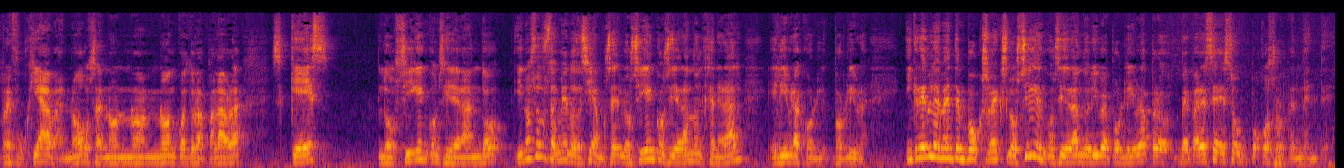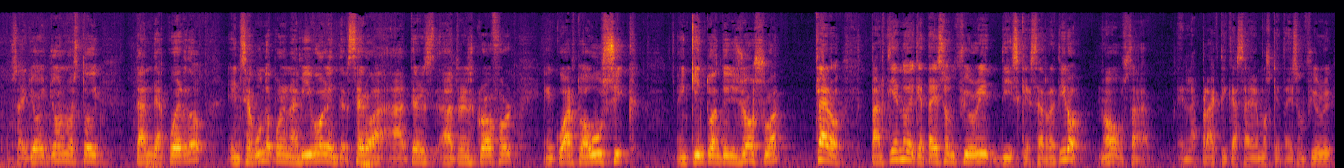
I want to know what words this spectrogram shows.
refugiaban, ¿no? O sea, no, no, no encuentro la palabra, que es lo siguen considerando, y nosotros también lo decíamos, ¿eh? lo siguen considerando en general el libra por libra. Increíblemente en BoxRex lo siguen considerando libra por libra, pero me parece eso un poco sorprendente. O sea, yo, yo no estoy tan de acuerdo. En segundo ponen a Bivol, en tercero a, a, Terence Crawford, en cuarto a Usyk, en quinto a Anthony Joshua. Claro, partiendo de que Tyson Fury dice que se retiró, ¿no? O sea, en la práctica sabemos que Tyson Fury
